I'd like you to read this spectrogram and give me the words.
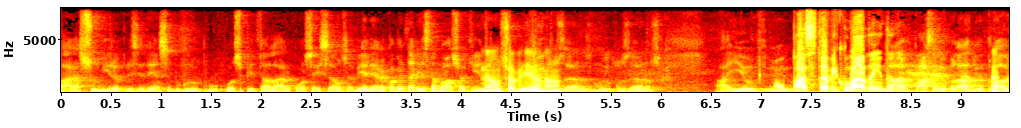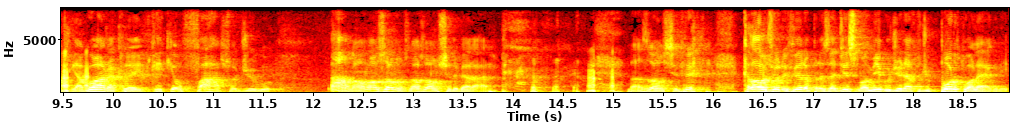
para assumir a presidência do Grupo Hospitalar Conceição. Sabia? Ele era comentarista nosso aqui. Não, sabia, muitos não. anos, muitos anos. Aí eu, o passe está vinculado ainda, ah, né? O passe está vinculado. E o Cláudio, e agora, Cleito, o que, que eu faço? Eu digo, não, não, nós vamos, nós vamos te liberar. nós vamos te liberar. Cláudio Oliveira, prezadíssimo amigo, direto de Porto Alegre.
